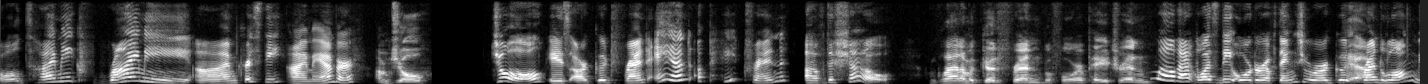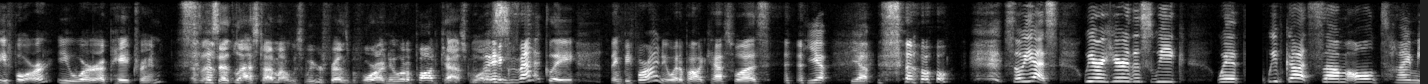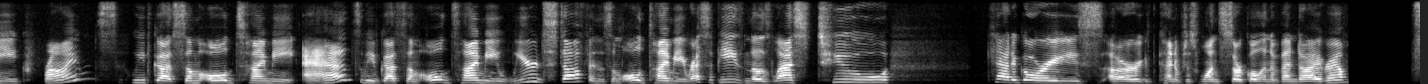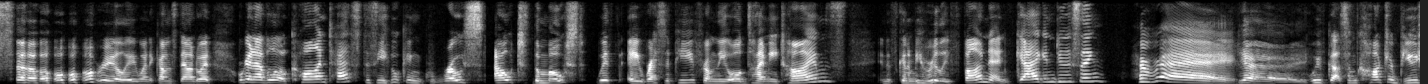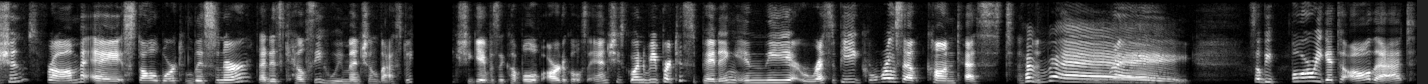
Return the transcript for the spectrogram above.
It's Old Timey Crimey. I'm Christy. I'm Amber. I'm Joel. Joel is our good friend and a patron of the show. I'm glad I'm a good friend before a patron. Well, that was the order of things. You were a good Yeah. friend long before you were a patron. As I said last time, I was we were friends before I knew what a podcast was. exactly. I think before I knew what a podcast was. Yep, yep. So, so yes, we are here this week with we've got some old timey crimes, we've got some old timey ads, we've got some old timey weird stuff, and some old timey recipes. And those last two categories are kind of just one circle in a Venn diagram. So, really, when it comes down to it, we're going to have a little contest to see who can gross out the most with a recipe from the old timey times. And it's going to be really fun and gag inducing. Hooray! Yay! We've got some contributions from a stalwart listener, that is Kelsey, who we mentioned last week. She gave us a couple of articles, and she's going to be participating in the recipe gross out contest. Hooray! Hooray! So before we get to all that,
